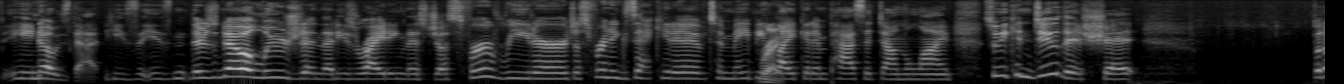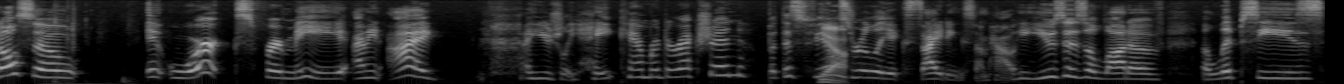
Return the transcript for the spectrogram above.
He knows that. He's, he's There's no illusion that he's writing this just for a reader, just for an executive to maybe Right. like it and pass it down the line. So he can do this shit but also it works for me. I mean, I I usually hate camera direction, but this feels Yeah. really exciting somehow. He uses a lot of ellipses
